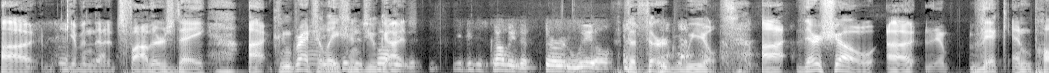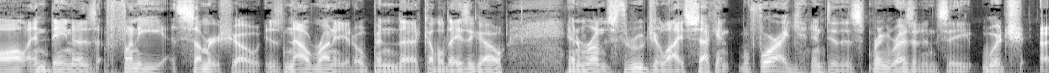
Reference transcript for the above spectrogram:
Uh, given that it's Father's Day, uh, congratulations, you call guys. me you can just call me the third wheel. the third wheel. Uh, their show, uh, Vic and Paul and Dana's funny summer show, is now running. It opened a couple days ago and runs through July 2nd. Before I get into the spring residency, which uh,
